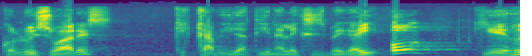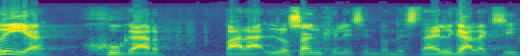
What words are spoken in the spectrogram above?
con Luis Suárez, ¿qué cabida tiene Alexis Vega ahí? O querría jugar para Los Ángeles, en donde está el Galaxy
